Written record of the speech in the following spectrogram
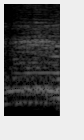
Hallelujah.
